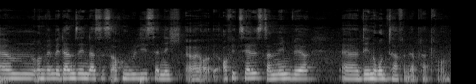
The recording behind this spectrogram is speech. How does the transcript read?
Ähm, und wenn wir dann sehen, dass es auch ein Release, der nicht äh, offiziell ist, dann nehmen wir äh, den runter von der Plattform.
